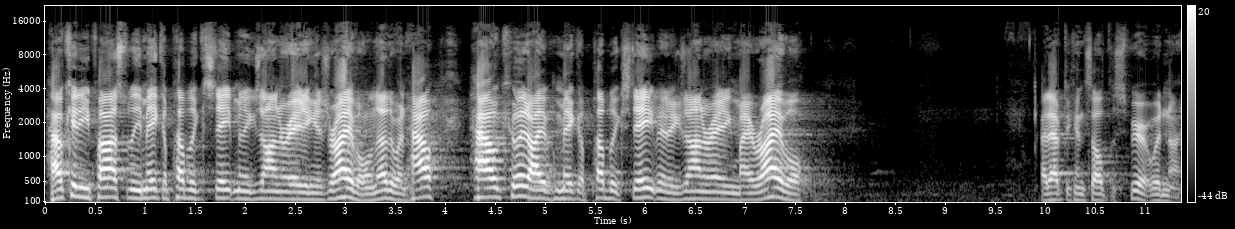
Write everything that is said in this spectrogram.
how could he possibly make a public statement exonerating his rival? Another one, how, how could I make a public statement exonerating my rival? I'd have to consult the Spirit, wouldn't I?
